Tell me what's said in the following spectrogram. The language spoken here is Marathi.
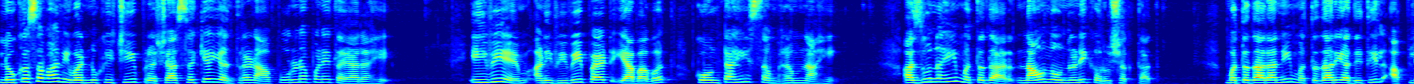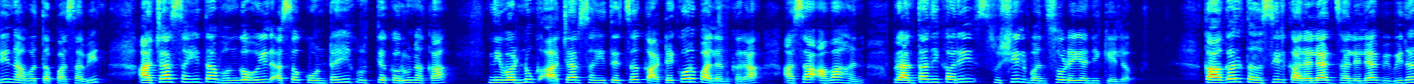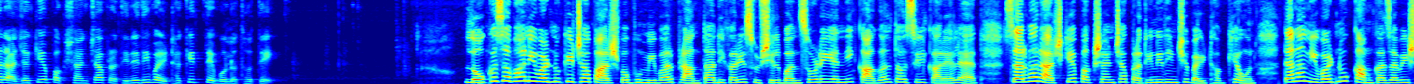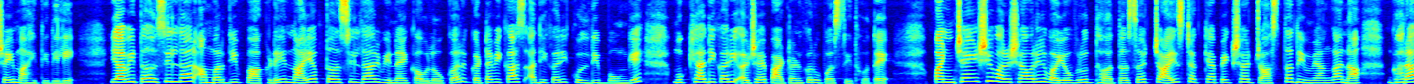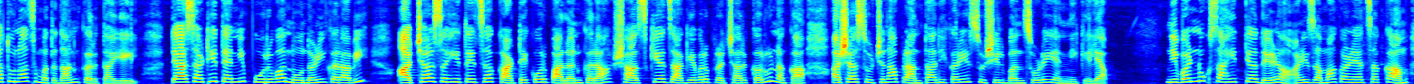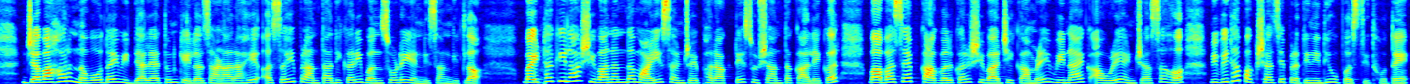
लोकसभा निवडणुकीची प्रशासकीय यंत्रणा पूर्णपणे तयार आहे. ई व्ही एम आणि व्ही व्ही पॅट याबाबत कोणताही संभ्रम नाही. अजूनही मतदार नाव नोंदणी करू शकतात. मतदारांनी मतदार यादीतील आपली नावं तपासावीत. आचारसंहिता भंग होईल असं कोणतंही कृत्य करू नका. निवडणूक आचारसंहितेचं काटेकोर पालन करा असं आवाहन प्रांताधिकारी सुशील बनसोडे यांनी केलं. कागल तहसील कार्यालयात झालेल्या विविध राजकीय पक्षांच्या प्रतिनिधी बैठकीत ते बोलत होते. लोकसभा निवडणुकीच्या पार्श्वभूमीवर प्रांताधिकारी सुशील बनसोडे यांनी कागल तहसील कार्यालयात सर्व राजकीय पक्षांच्या प्रतिनिधींची बैठक घेऊन त्यांना निवडणूक कामकाजाविषयी माहिती दिली. यावेळी तहसीलदार अमरदीप वाकडे नायब तहसीलदार विनय कौलवकर गटविकास अधिकारी कुलदीप बोंगे मुख्याधिकारी अजय पाटणकर उपस्थित होते. पंच्याऐंशी वर्षावरील वयोवृद्ध तसंच चाळीस टक्क्यापेक्षा जास्त दिव्यांगांना घरातूनच मतदान करता येईल. त्यासाठी त्यांनी पूर्व नोंदणी करावी आचारसंहितेचं काटेकोर पालन करा शासकीय जागेवर प्रचार करू नका अशा सूचना प्रांताधिकारी सुशील बनसोडे यांनी केल्या. निवडणूक साहित्य देणं आणि जमा करण्याचं काम जवाहर नवोदय विद्यालयातून केलं जाणार आहे असंही प्रांताधिकारी बनसोडे यांनी सांगितलं. बैठकीला शिवानंद माळी संजय फराकटे सुशांत कालेकर बाबासाहेब कागलकर शिवाजी कांबळे विनायक आवळे यांच्यासह विविध पक्षाचे प्रतिनिधी उपस्थित होते.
